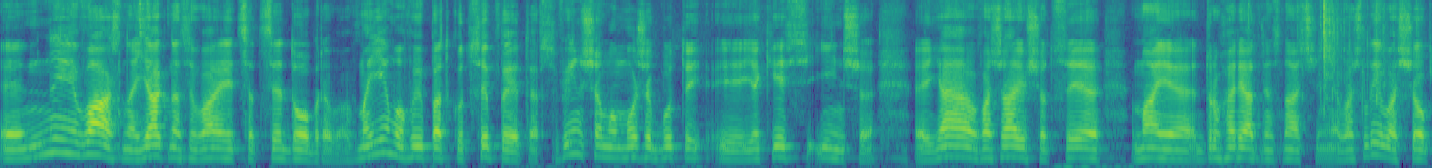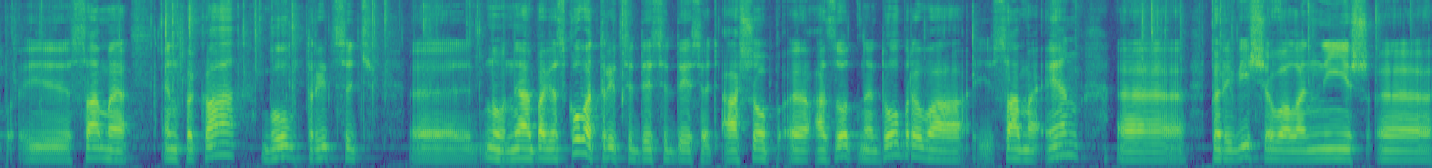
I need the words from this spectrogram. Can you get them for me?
Е, Не важно, як називається це добриво. В моєму випадку це Петерс, в іншому може бути е, якесь інше. Е, Я вважаю, що це має другорядне значення. Важливо, щоб саме НПК був 30. е, Ну, не обов'язково 30-10-10, а щоб азотне добриво, саме N, е, перевіщувало, ніж е,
